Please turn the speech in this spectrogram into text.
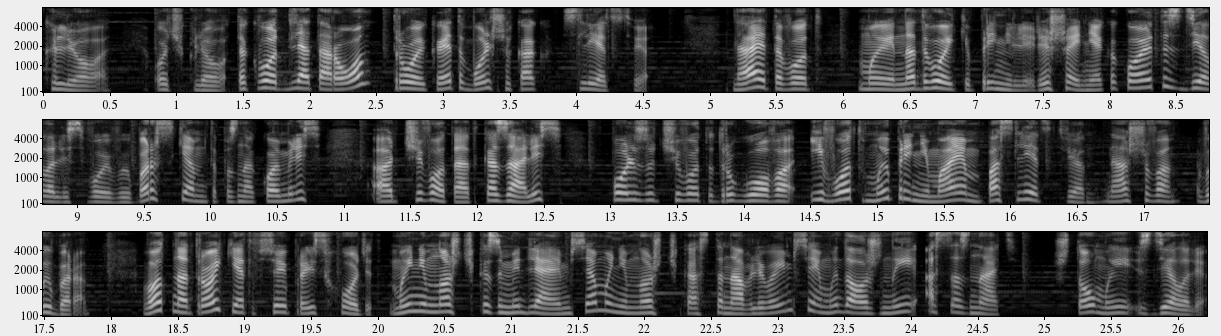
клево, очень клево. Так вот, для Таро тройка это больше как следствие. Да, это вот мы на двойке приняли решение какое-то, сделали свой выбор, с кем-то познакомились, от чего-то отказались, пользу чего-то другого. И вот мы принимаем последствия нашего выбора. Вот на тройке это все и происходит. Мы немножечко замедляемся, мы немножечко останавливаемся, и мы должны осознать, что мы сделали,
